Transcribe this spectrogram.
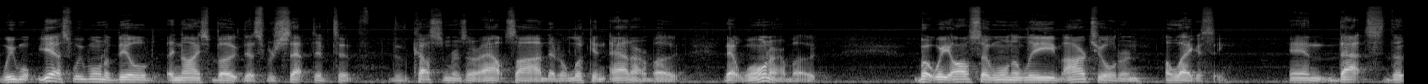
we, wa- yes, we want to build a nice boat that's receptive to the customers that are outside that are looking at our boat, that want our boat. But we also want to leave our children a legacy. And that's the,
